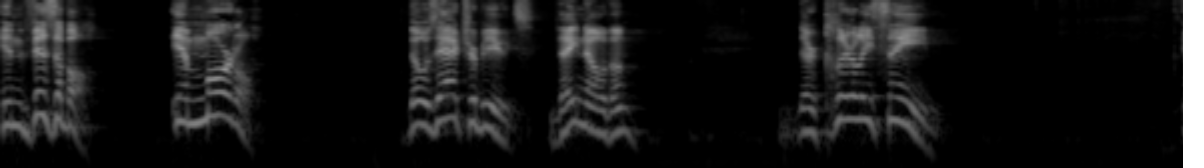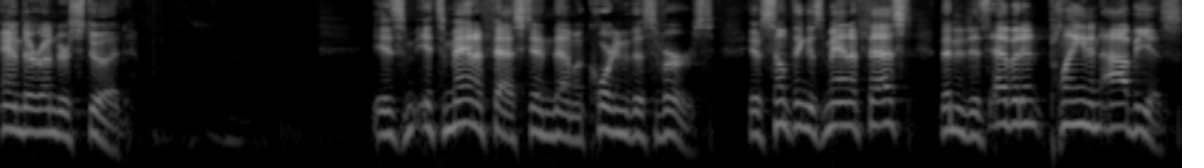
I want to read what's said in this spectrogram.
invisible, immortal. Those attributes, they know them. They're clearly seen and they're understood. It's manifest in them according to this verse. If something is manifest, then it is evident, plain, and obvious.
